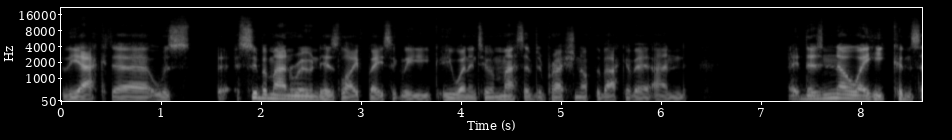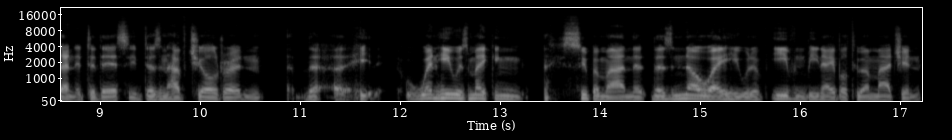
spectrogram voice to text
the actor was Superman ruined his life. Basically, he went into a massive depression off the back of it, and uh, there's no way he consented to this. He doesn't have children. The, uh, he when he was making Superman, there's no way he would have even been able to imagine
